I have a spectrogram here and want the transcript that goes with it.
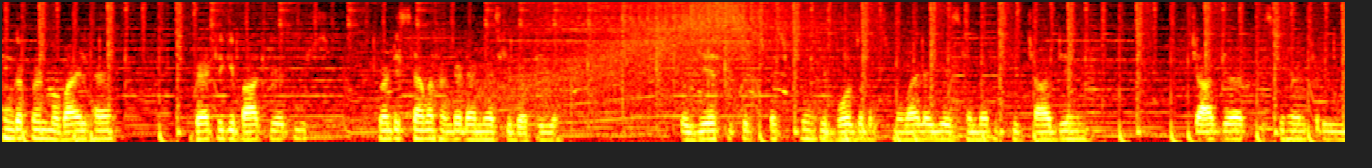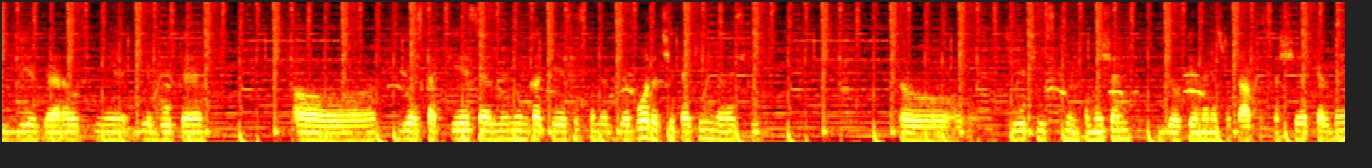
फिंगरप्रिंट मोबाइल है। बैटरी की बात की two twenty seven hundred M की बैटरी है। तो ये इसकी कुछ बहुत ज़बरदस्त मोबाइल है। ये इसके अंदर इसकी चार्जिंग चार्जर इसकी हैंड फ्री ये वगैरह होती है ये बुक है। और ये इसका केस है एलमिनियम का केस इसके अंदर बहुत अच्छी पैकिंग है इसकी। तो ये थी इसकी इंफॉर्मेशन जो कि मैंने सोचा आपके साथ शेयर कर दें।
